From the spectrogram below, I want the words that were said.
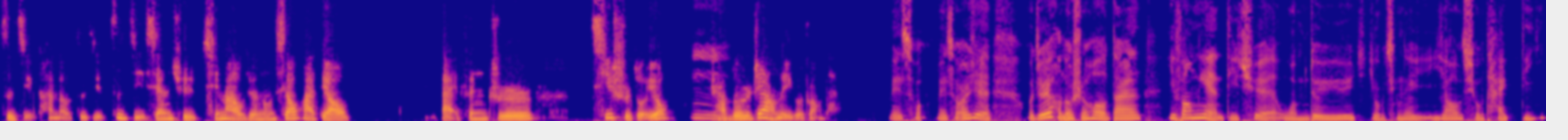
自己看到自己，自己先去，起码我觉得能消化掉百分之七十左右，嗯差不多是这样的一个状态。没错，没错，而且我觉得很多时候，当然一方面的确，我们对于友情的要求太低，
